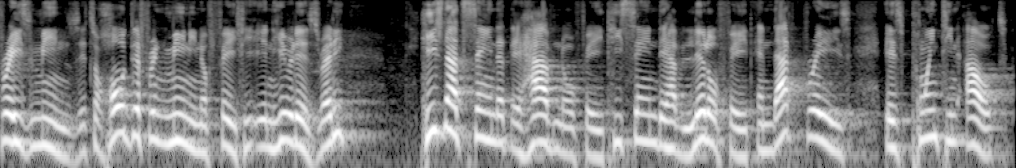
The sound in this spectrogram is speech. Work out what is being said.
phrase means. It's a whole different meaning of faith. And here it is. Ready? He's not saying that they have no faith. He's saying they have little faith. And that phrase is pointing out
